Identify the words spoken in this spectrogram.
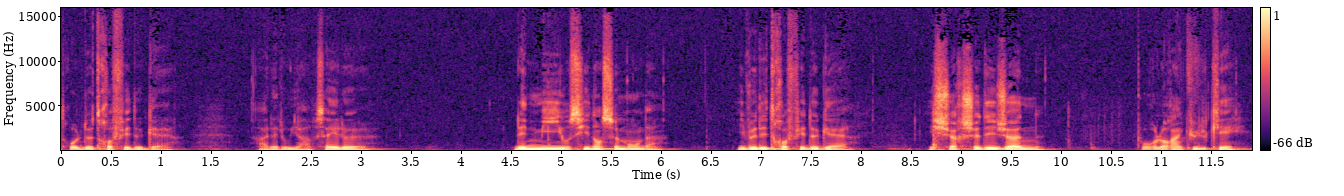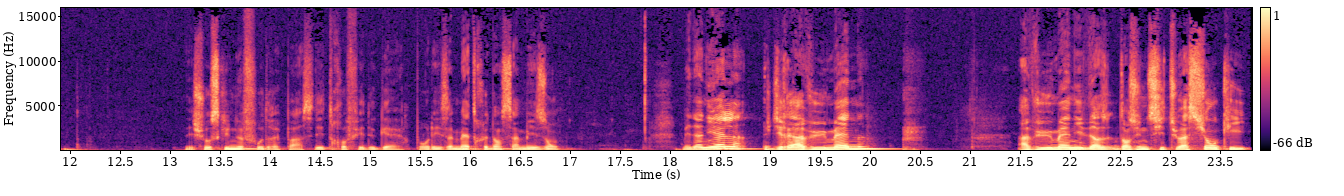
drôle de trophée de guerre. Alléluia. Vous savez, le, l'ennemi aussi dans ce monde. Hein. Il veut des trophées de guerre. Il cherche des jeunes pour leur inculquer des choses qu'il ne faudrait pas. C'est des trophées de guerre pour les mettre dans sa maison. Mais Daniel, je dirais à vue humaine, à vue humaine, il est dans une situation qui,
